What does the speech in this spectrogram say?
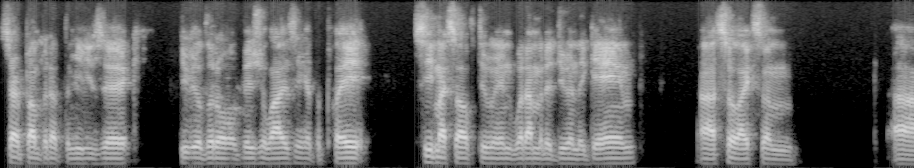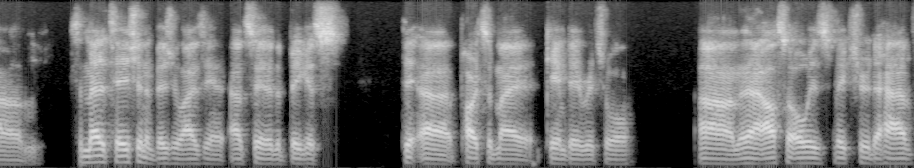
start bumping up the music, do a little visualizing at the plate, see myself doing what I'm going to do in the game. Uh, so like some um, some meditation and visualizing, I'd say are the biggest th- uh, parts of my game day ritual. Um, and I also always make sure to have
